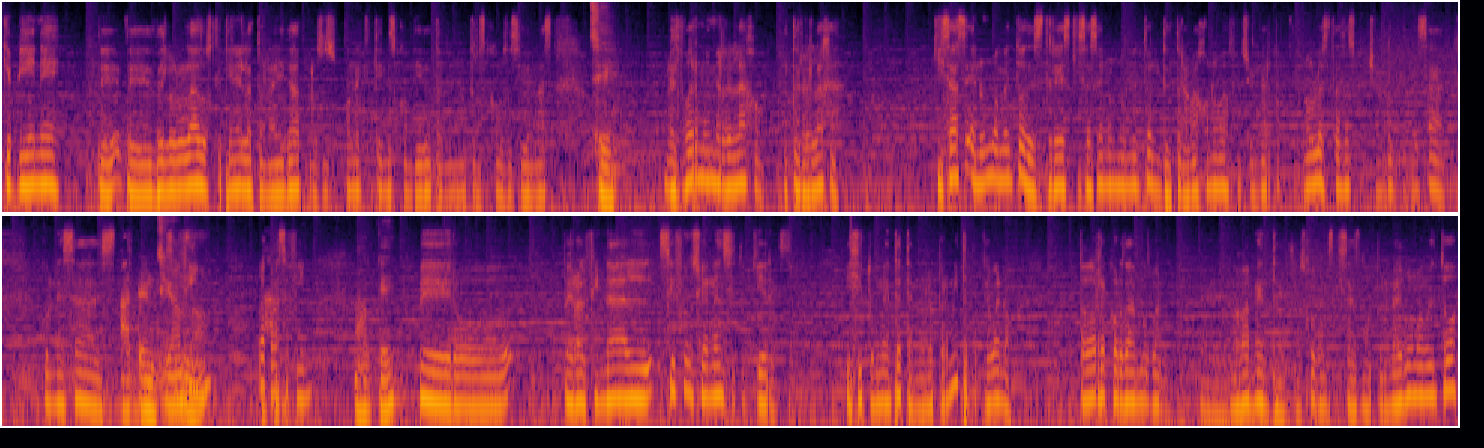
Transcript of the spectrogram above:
que viene de, los lados, que tiene la tonalidad, pero se supone que tiene escondido también otras cosas y demás. Sí. Me duermo y me relajo, y te relaja. Quizás en un momento de estrés, quizás en un momento de trabajo no va a funcionar porque no lo estás escuchando con esa, con esa este, atención, ¿no? No con ese fin. Ah, ok. Pero, pero al final sí funcionan si tú quieres y si tu mente también lo permite, porque bueno, todos recordamos, bueno, eh, nuevamente, los jóvenes quizás no, pero en algún momento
